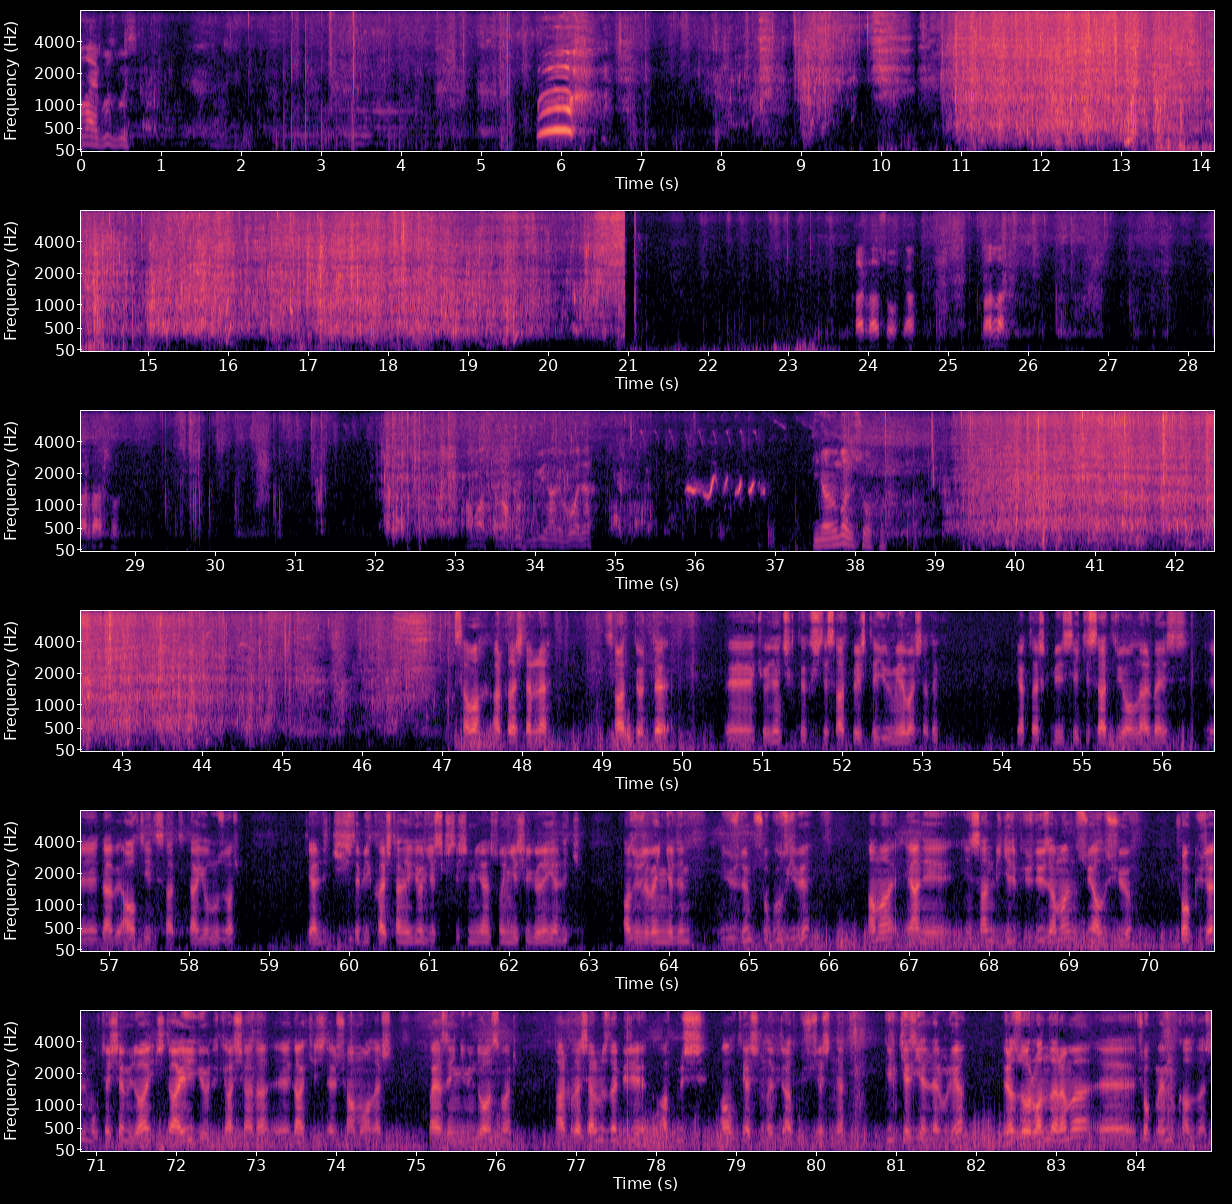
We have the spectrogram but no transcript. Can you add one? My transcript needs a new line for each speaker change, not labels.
Olay bus, bus. Yani hala. İnanılmaz bir soğukluk. Sabah arkadaşlarla saat 4'te e, köyden çıktık. İşte saat 5'te yürümeye başladık. Yaklaşık bir 8 saat yollardayız. E, daha bir 6-7 saat daha yolumuz var. Geldik işte birkaç tane göl geçtik. İşte şimdi en son Yeşil Göl'e geldik. Az önce ben girdim, yüzdüm. Su buz gibi. Ama yani insan bir girip yüzdüğü zaman suya alışıyor. Çok güzel, muhteşem bir doğa. İşte ayıyı gördük aşağıda. E, dağ keçileri, şamualar. Bayağı zengin bir doğası var. Arkadaşlarımız da biri 66 yaşında, biri 63 yaşında. İlk kez geldiler buraya. Biraz zorlandılar ama e, çok memnun kaldılar.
